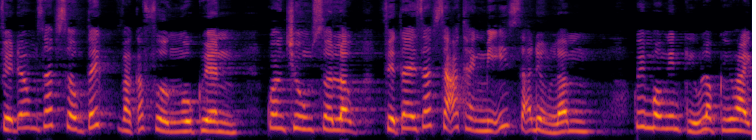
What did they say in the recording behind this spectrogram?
phía Đông giáp sông Tích và các phường Ngô Quyền, Quang Trung, Sơn Lộc, phía Tây giáp xã Thành Mỹ, xã Đường Lâm. Quy mô nghiên cứu lập quy hoạch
